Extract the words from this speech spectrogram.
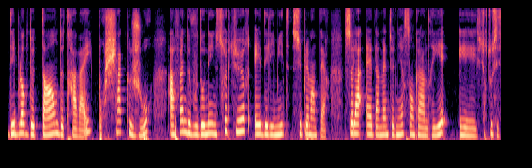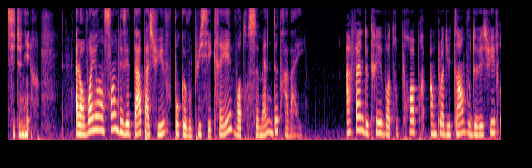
des blocs de temps de travail pour chaque jour afin de vous donner une structure et des limites supplémentaires. Cela aide à maintenir son calendrier et surtout s'y tenir. Alors voyons ensemble les étapes à suivre pour que vous puissiez créer votre semaine de travail. Afin de créer votre propre emploi du temps, vous devez suivre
